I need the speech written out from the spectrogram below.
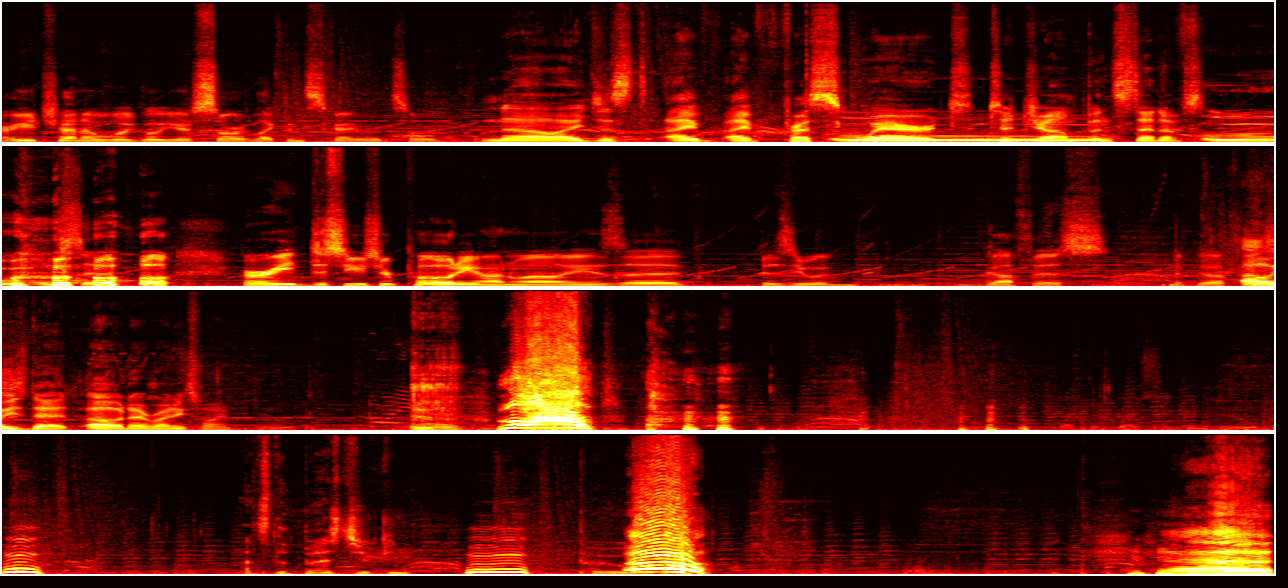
Are you trying to wiggle your sword like in Skyward Sword? No, I just. I, I pressed square to jump instead of. Ooh! Instead- Hurry, just use your Podion while he's uh, busy with Guffus. McGuffus. Oh, he's dead. Oh, never mind. He's fine. Ah! That's the best you can Whew. poo. Oh! Ah!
